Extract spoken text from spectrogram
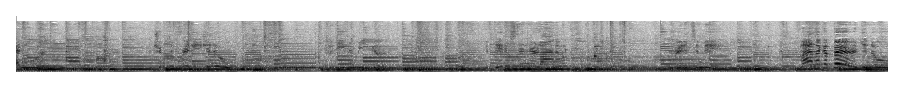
Haddonwood. A trip to Freddy's, you know, could even be good. If they'd extend their lineup, credit to me. Fly like a bird, you know,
